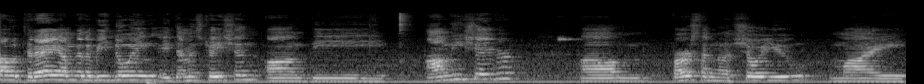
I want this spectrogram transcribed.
So today I'm going to be doing a demonstration on the Omni shaver. Um, first I'm going to show you my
